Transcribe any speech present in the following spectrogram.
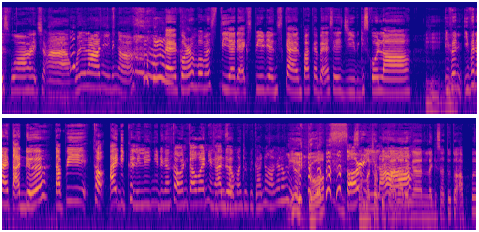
ice watch. Ah, boleh lah ni dengar. Eh, korang pun mesti ada experience kan pakai beg SAG pergi sekolah. Eh, ya. Even even I tak ada tapi kau I dikelilingi dengan kawan-kawan yang Kita ada. zaman Tropicana kan Amir? Ya doh. Sorry Sama lah. Tropicana dengan lagi satu tu apa?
